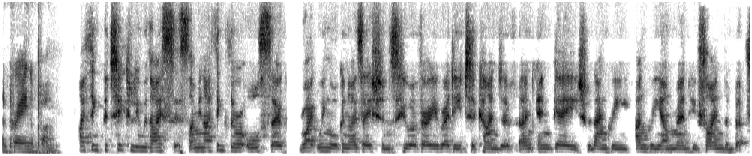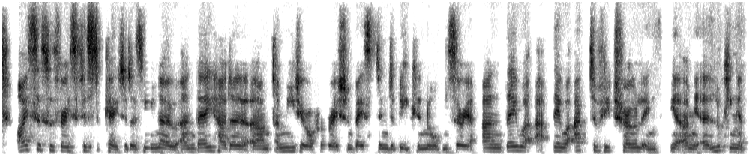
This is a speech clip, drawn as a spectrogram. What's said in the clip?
and preying upon? I think particularly with ISIS, I mean, I think there are also right wing organizations who are very ready to kind of engage with angry, angry young men who find them. But ISIS was very sophisticated, as you know, and they had a, um, a media operation based in Dabiq in northern Syria, and they were they were actively trolling. Yeah, I mean, uh, looking at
